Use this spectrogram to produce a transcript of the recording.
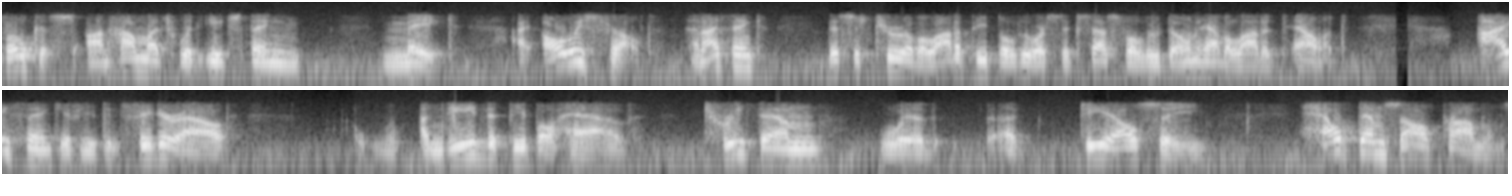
focus on how much would each thing make. I always felt, and I think this is true of a lot of people who are successful who don't have a lot of talent. I think if you can figure out a need that people have, treat them with a TLC, help them solve problems.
